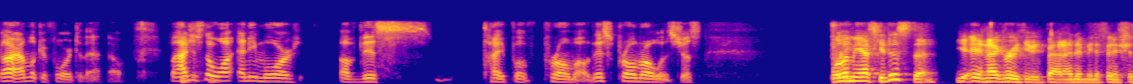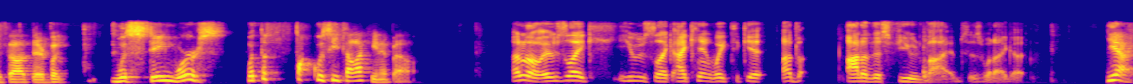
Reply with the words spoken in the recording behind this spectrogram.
All right, I'm looking forward to that though. But I just don't want any more of this type of promo. This promo was just. Well, let me ask you this then. Yeah, and I agree with you, Pat. I didn't mean to finish your thought there, but was Sting worse? What the fuck was he talking about? I don't know. It was like he was like, "I can't wait to get out of this feud." Vibes is what I got. Yeah,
